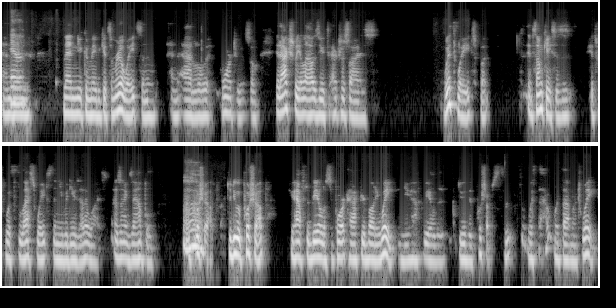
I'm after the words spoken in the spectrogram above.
and Yeah. then then you can maybe get some real weights and and add a little bit more to it so it actually allows you to exercise with weights but in some cases it's with less weights than you would use otherwise as an example a Mm. push up to do a push up you have to be able to support half your body weight and you have to be able to do the push-ups th- with that with that much weight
